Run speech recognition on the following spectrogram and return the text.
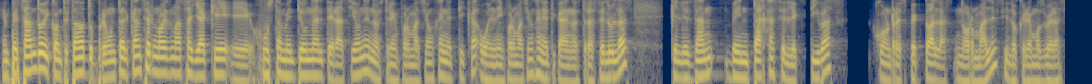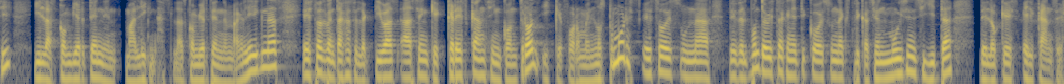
empezando y contestando tu pregunta, el cáncer no es más allá que eh, justamente una alteración en nuestra información genética o en la información genética de nuestras células que les dan ventajas selectivas con respecto a las normales, si lo queremos ver así, y las convierten en malignas. Las convierten en malignas. Estas ventajas selectivas hacen que crezcan sin control y que formen los tumores. Eso es una, desde el punto de vista genético, es una explicación muy sencillita de lo que es el cáncer.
